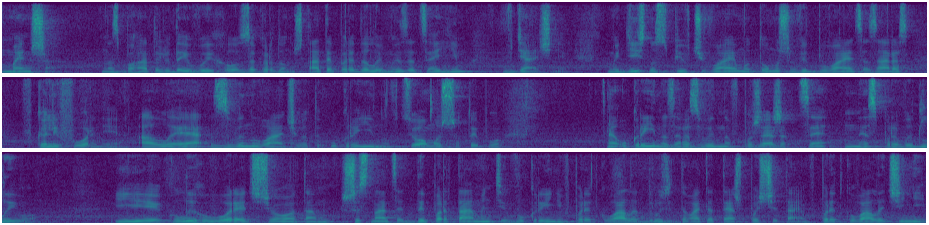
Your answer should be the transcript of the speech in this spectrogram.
менша. Нас багато людей виїхало з за кордон. Штати передали. Ми за це їм вдячні. Ми дійсно співчуваємо тому, що відбувається зараз в Каліфорнії. Але звинувачувати Україну в цьому, що типу е, Україна зараз винна в пожежах, це несправедливо. І коли говорять, що там 16 департаментів в Україні впорядкували, друзі, давайте теж посчитаємо, впорядкували чи ні.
